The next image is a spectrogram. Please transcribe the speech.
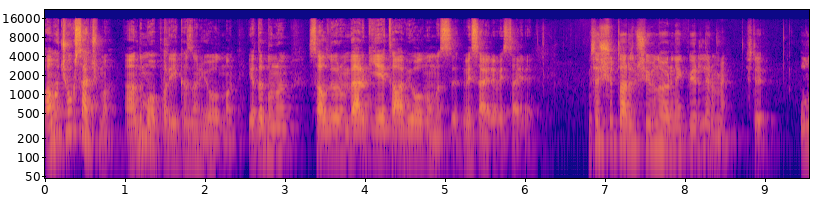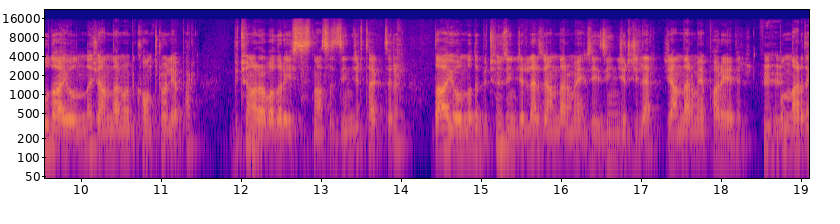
Ama çok saçma. Anladın mı o parayı kazanıyor olman? Ya da bunun sallıyorum vergiye tabi olmaması vesaire vesaire. Mesela şu tarz bir şey buna örnek verilir mi? İşte Uludağ yolunda jandarma bir kontrol yapar. Bütün arabalara istisnasız zincir taktırır. Dağ yolunda da bütün zincirler jandarmaya, şey, zincirciler jandarmaya para yedirir. Bunlar da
